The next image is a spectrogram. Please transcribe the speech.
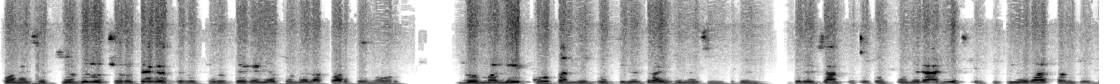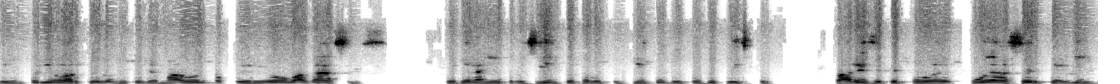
con excepción de los chorotegas, que los chorotegas ya son de la parte norte. Los malecos también pues tienen tradiciones interesantes que son funerarias que inclusive datan desde un periodo arqueológico llamado el periodo Bagaces, que es del año 300 a los 300 después de Cristo parece que puede, puede ser que ahí,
